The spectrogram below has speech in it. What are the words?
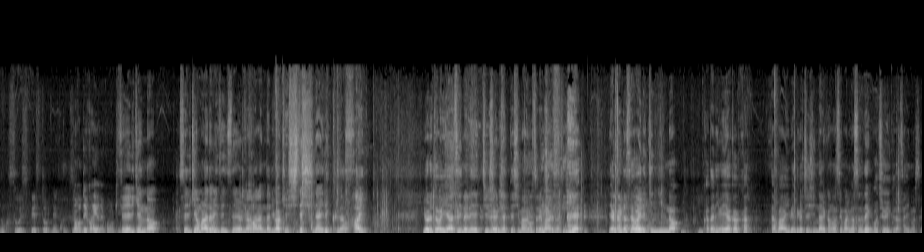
なんかすごいスペース取るね。こいつうなんかでかいよねこの木。整理券の整理券をもらうために前日の夜から並んだりは決してしないでください、はい。夜とはいえ暑いので熱中症になってしまう恐れもあるので 夜間に騒いで近隣の方に迷惑がかかった場合イベントが中止になる可能性もありますのでご注意くださいませ。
